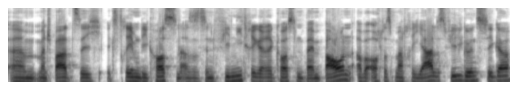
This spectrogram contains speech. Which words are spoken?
ähm, man spart sich extrem die Kosten, also es sind viel niedrigere Kosten beim Bauen, aber auch das Material ist viel günstiger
